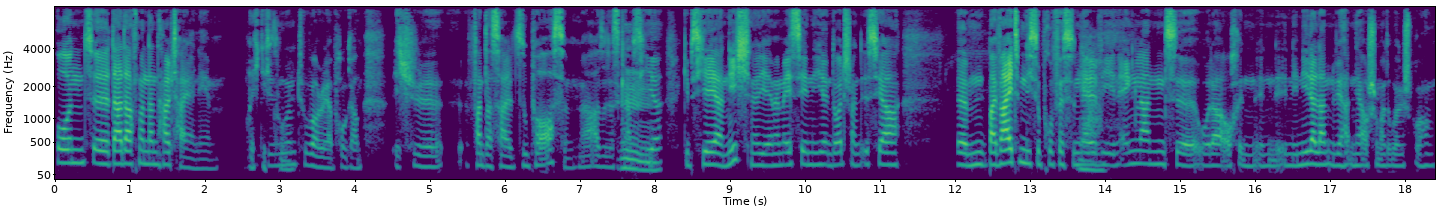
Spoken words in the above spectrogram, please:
und äh, da darf man dann halt teilnehmen. Richtig diesem cool. Rim to Warrior Programm. Ich äh, fand das halt super awesome. Ja? Also das gab's mm. hier, gibt's hier ja nicht. Ne? Die MMA-Szene hier in Deutschland ist ja ähm, bei weitem nicht so professionell ja. wie in England äh, oder auch in, in, in den Niederlanden. Wir hatten ja auch schon mal drüber gesprochen.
